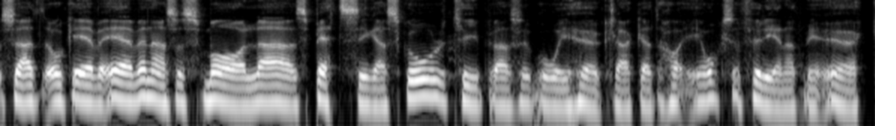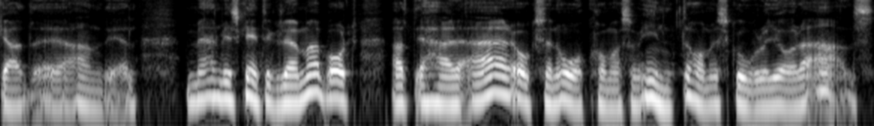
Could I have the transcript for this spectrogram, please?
Så att, och även, även alltså smala spetsiga skor, typ alltså gå i högklackat, är också förenat med ökad eh, andel. Men vi ska inte glömma bort att det här är också en åkomma som inte har med skor att göra alls.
